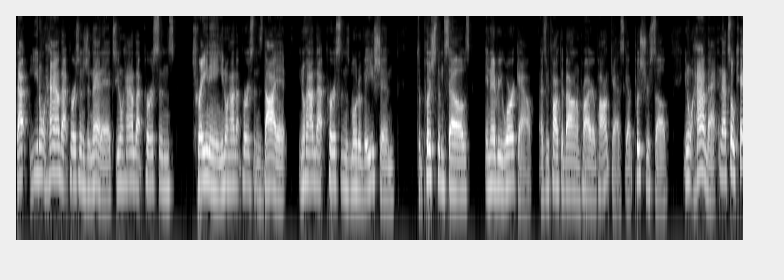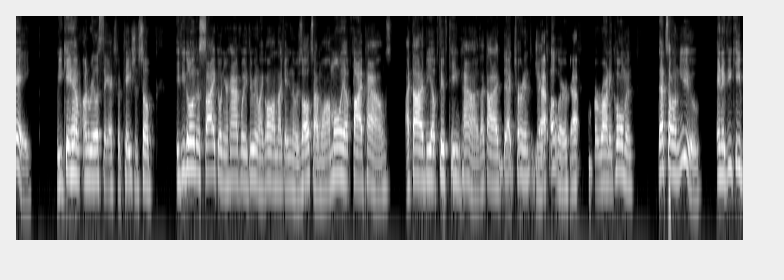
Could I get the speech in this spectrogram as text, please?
that you don't have that person's genetics, you don't have that person's training, you don't have that person's diet, you don't have that person's motivation to push themselves in every workout, as we talked about on prior podcasts. You got to push yourself. You don't have that, and that's okay. But you can't have unrealistic expectations. So if you go in the cycle and you're halfway through and like, oh, I'm not getting the results I want, I'm only up five pounds. I thought I'd be up 15 pounds. I thought I'd, I'd turn into Jay yep. Cutler yep. or Ronnie Coleman. That's on you. And if you keep,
